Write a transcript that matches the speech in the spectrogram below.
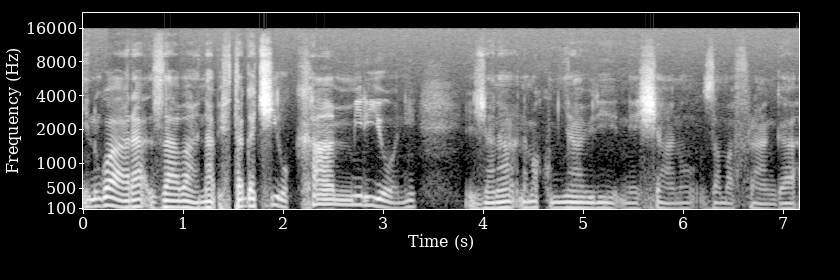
indwara z'abana bifite agaciro ka miliyoni ijana na makumyabiri n'eshanu z'amafaranga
